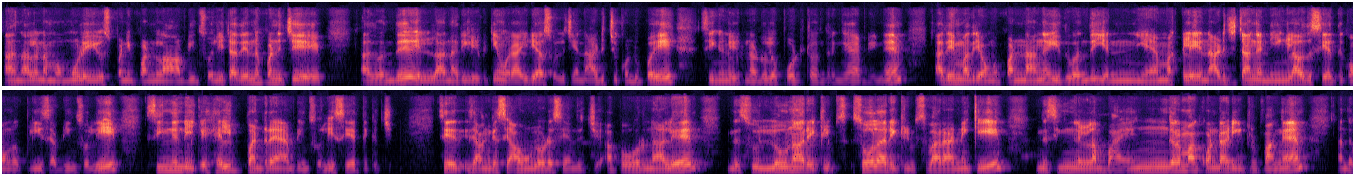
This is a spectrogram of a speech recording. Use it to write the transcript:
அதனால நம்ம மூளையை யூஸ் பண்ணி பண்ணலாம் அப்படின்னு சொல்லிட்டு அது என்ன பண்ணுச்சு? அது வந்து எல்லா நரிகள்கிட்டையும் ஒரு ஐடியா சொல்லுச்சு. என்ன அடிச்சு கொண்டு போய் சிங்கங்களுக்கு நடுவில் போட்டுட்டு வந்துருங்க அப்படின்னு. அதே மாதிரி அவங்க பண்ணாங்க. இது வந்து என் என் மக்களே என்ன அடிச்சுட்டாங்க. நீங்களாவது சேர்த்துக்கோங்க ப்ளீஸ் அப்படின்னு சொல்லி சிங்கங்களுக்கு ஹெல்ப் பண்றேன் அப்படின்னு சொல்லி சேர்த்துக்குச்சு. சரி அங்கே அவங்களோட சேர்ந்துச்சு. அப்போ ஒரு நாள் இந்த சு லூனார் எக்லிப்ஸ் சோலார் எக்லிப்ஸ் வர அன்னைக்கு இந்த சிங்கங்கள்லாம் பயங்கரமாக கொண்டாடிட்டு இருப்பாங்க. அந்த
